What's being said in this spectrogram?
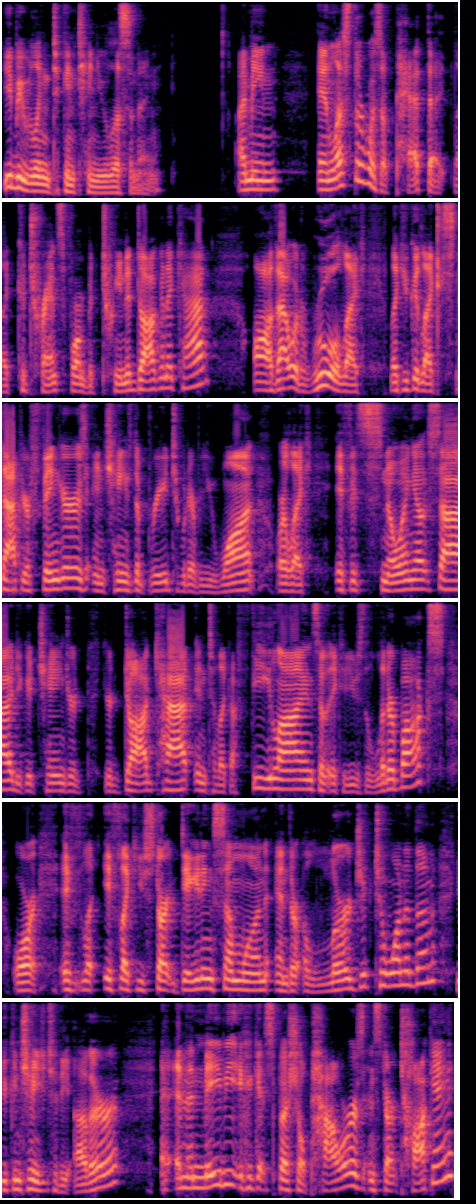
you'd be willing to continue listening. I mean, unless there was a pet that like could transform between a dog and a cat, oh, that would rule. Like, like you could like snap your fingers and change the breed to whatever you want. Or like, if it's snowing outside, you could change your, your dog cat into like a feline so that they could use the litter box. Or if, if like you start dating someone and they're allergic to one of them, you can change it to the other. And then maybe it could get special powers and start talking,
